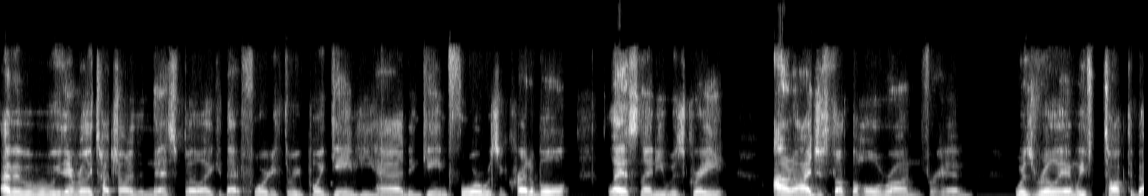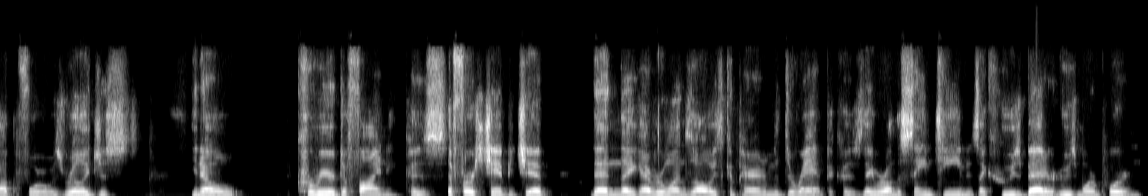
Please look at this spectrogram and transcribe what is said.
I mean, we didn't really touch on it in this, but like that 43 point game he had in game four was incredible. Last night he was great. I don't know. I just thought the whole run for him was really, and we've talked about before, was really just, you know, career defining because the first championship, then like everyone's always comparing him to Durant because they were on the same team. It's like, who's better? Who's more important?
